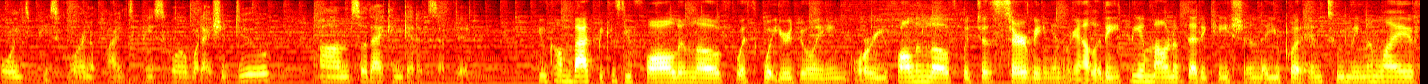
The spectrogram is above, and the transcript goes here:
going to Peace Corps and applying to Peace Corps, what I should do um, so that I can get accepted. You come back because you fall in love with what you're doing or you fall in love with just serving in reality. The amount of dedication that you put into Lehman Life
